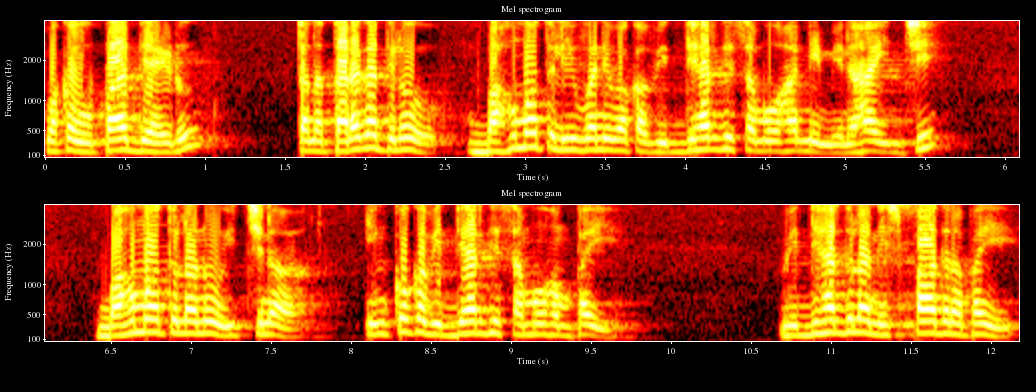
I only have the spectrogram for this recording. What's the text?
ఒక ఉపాధ్యాయుడు తన తరగతిలో బహుమతులు ఇవ్వని ఒక విద్యార్థి సమూహాన్ని మినహాయించి బహుమతులను ఇచ్చిన ఇంకొక విద్యార్థి సమూహంపై విద్యార్థుల నిష్పాదనపై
